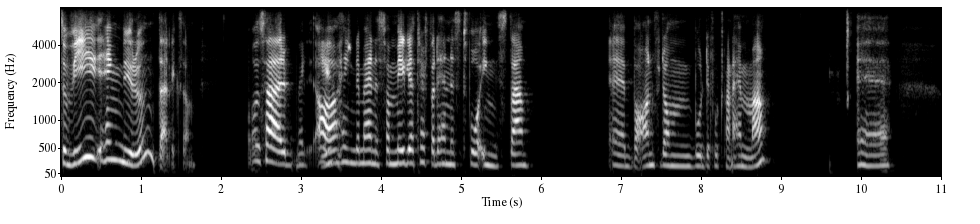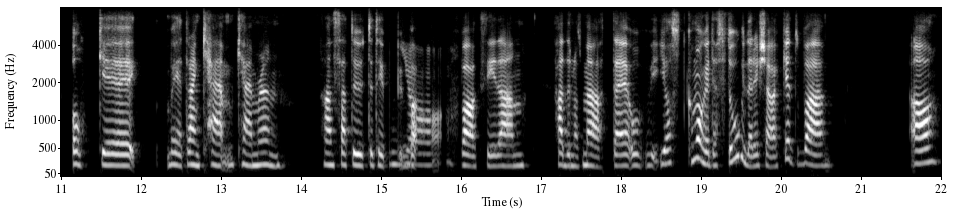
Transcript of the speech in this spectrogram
Så vi hängde ju runt där liksom. Och så här, ja, hängde med hennes familj. Jag träffade hennes två yngsta eh, barn för de bodde fortfarande hemma. Eh, och eh, vad heter han, Cam, Cameron. Han satt ute typ Ja. baksidan, hade något möte och jag kommer ihåg att jag stod där i köket och bara ja,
